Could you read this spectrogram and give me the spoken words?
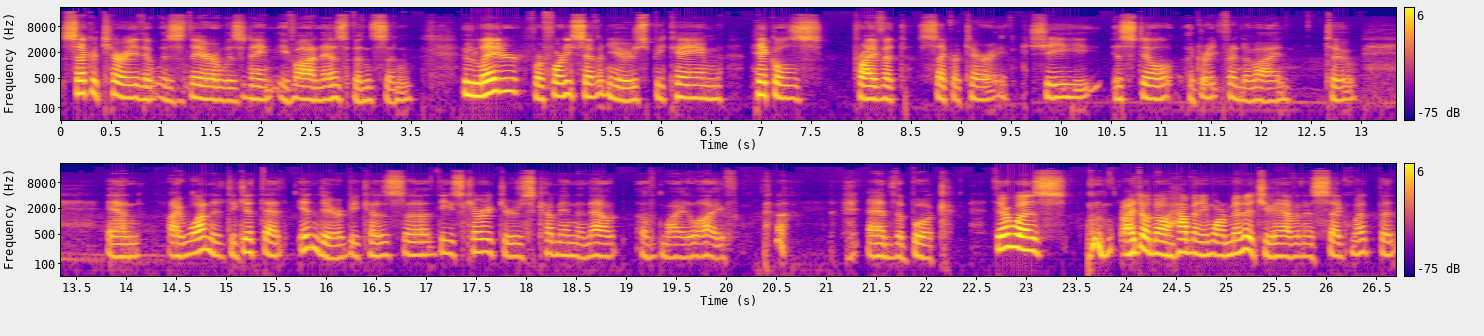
secretary that was there was named Yvonne Esbenson, who later, for 47 years, became Hickel's private secretary. She is still a great friend of mine, too. And I wanted to get that in there because uh, these characters come in and out of my life and the book. There was, I don't know how many more minutes you have in this segment, but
